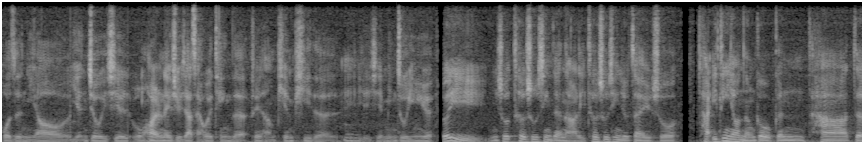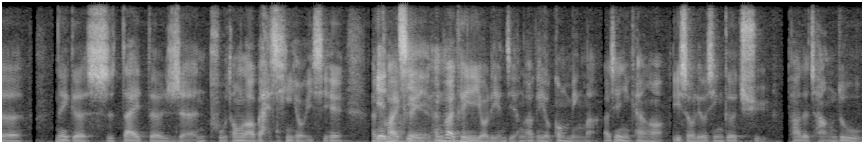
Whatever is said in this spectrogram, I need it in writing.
或者你要研究一些文化人类学家才会听的非常偏僻的一些民族音乐。所以你说特殊性在哪里？特殊性就在于说，它一定要能够跟它的那个时代的人，普通老百姓有一些很快可以很快可以有连接，很快可以有共鸣嘛。而且你看哈，一首流行歌曲，它的长度。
